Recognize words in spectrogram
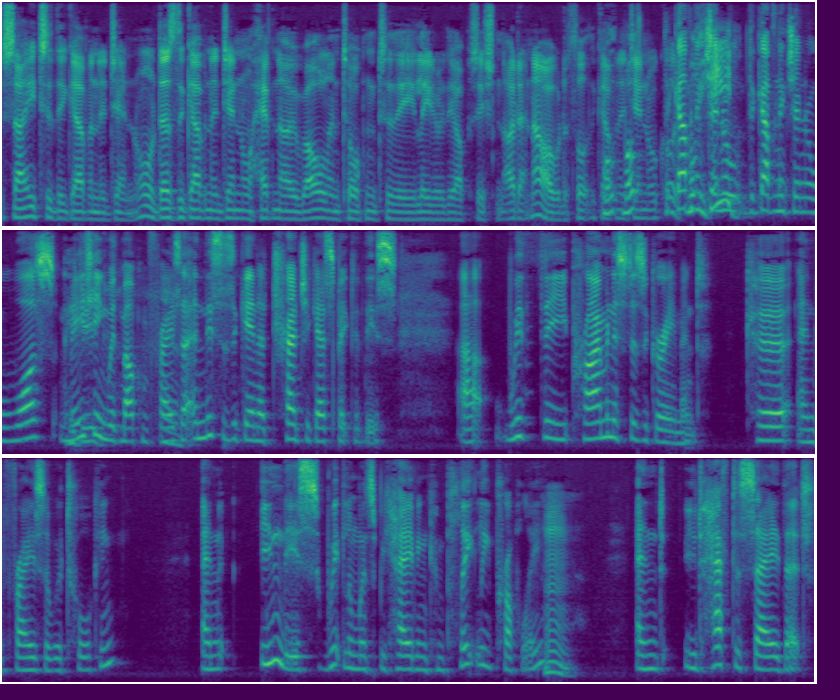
say to the Governor General, or does the Governor General have no role in talking to the Leader of the Opposition? I don't know. I would have thought the Governor well, General could. The Governor well, General, the Governor General was he meeting did. with Malcolm Fraser, yeah. and this is again a tragic aspect of this. Uh, with the Prime Minister's agreement, Kerr and Fraser were talking. And in this, Whitlam was behaving completely properly. Mm. And you'd have to say that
